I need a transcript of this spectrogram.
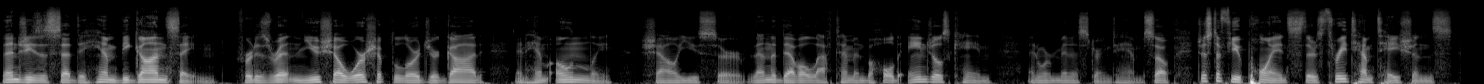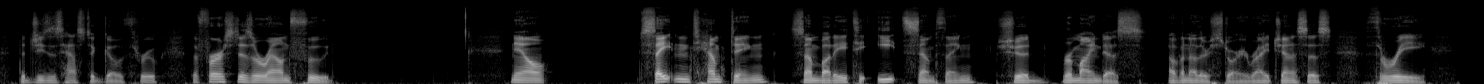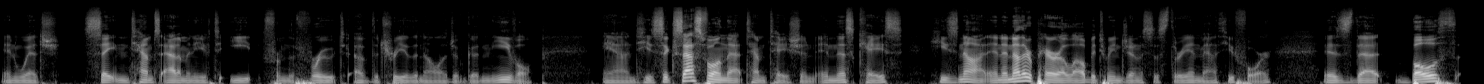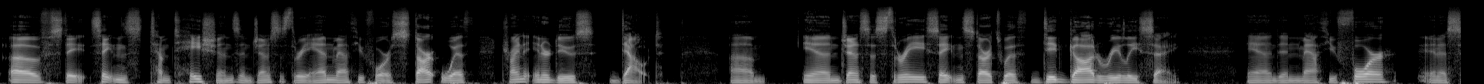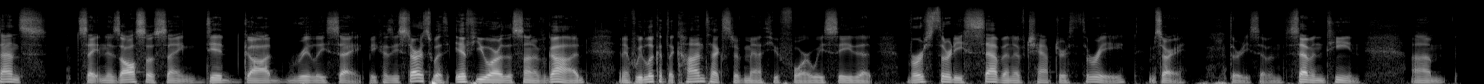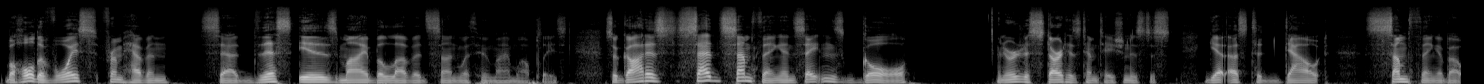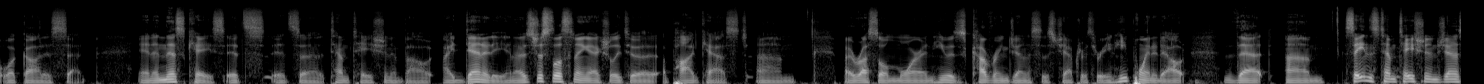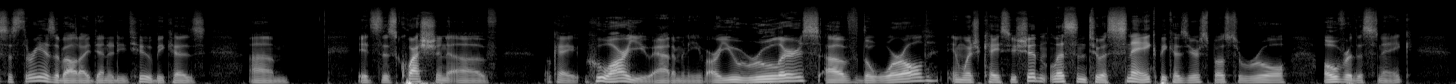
Then Jesus said to him, Begone, Satan, for it is written, You shall worship the Lord your God, and him only shall you serve. Then the devil left him, and behold, angels came and were ministering to him. So, just a few points. There's three temptations that Jesus has to go through. The first is around food. Now, Satan tempting somebody to eat something should remind us of another story, right? Genesis 3, in which Satan tempts Adam and Eve to eat from the fruit of the tree of the knowledge of good and evil. And he's successful in that temptation. In this case, he's not. And another parallel between Genesis 3 and Matthew 4 is that both of Satan's temptations in Genesis 3 and Matthew 4 start with trying to introduce doubt. Um, in Genesis 3, Satan starts with, Did God really say? And in Matthew 4, in a sense, Satan is also saying, Did God really say? Because he starts with, If you are the Son of God. And if we look at the context of Matthew 4, we see that verse 37 of chapter 3, I'm sorry, 37, 17, um, Behold, a voice from heaven said, This is my beloved Son with whom I am well pleased. So God has said something, and Satan's goal, in order to start his temptation, is to get us to doubt something about what God has said. And in this case, it's it's a temptation about identity. And I was just listening actually to a, a podcast um, by Russell Moore, and he was covering Genesis chapter three, and he pointed out that um, Satan's temptation in Genesis three is about identity too, because um, it's this question of okay, who are you, Adam and Eve? Are you rulers of the world? In which case, you shouldn't listen to a snake because you're supposed to rule over the snake.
